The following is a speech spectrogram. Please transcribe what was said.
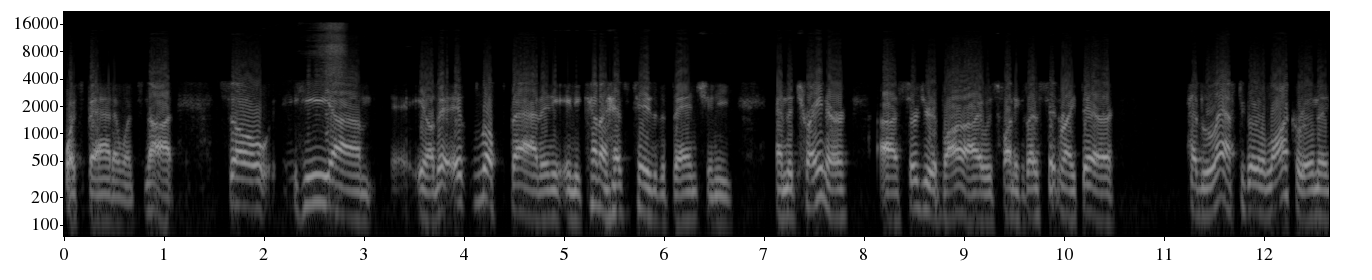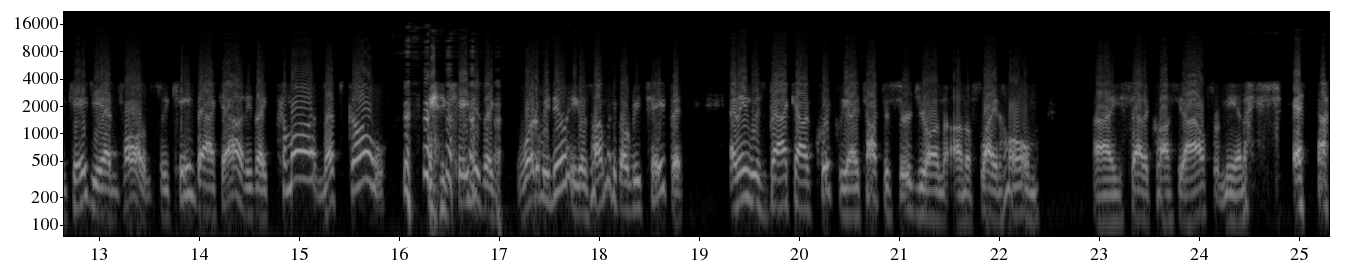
what's bad and what's not. So he, um, you know, it looked bad, and he, and he kind of hesitated at the bench, and he, and the trainer, uh, Sergio Ibarra, it was funny because I was sitting right there, had left to go to the locker room, and KJ hadn't followed him. So he came back out. He's like, "Come on, let's go." and KJ's like, "What are we doing?" He goes, "I'm going to go retape it." And he was back out quickly. I talked to Sergio on on the flight home. Uh, he sat across the aisle from me, and I said,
